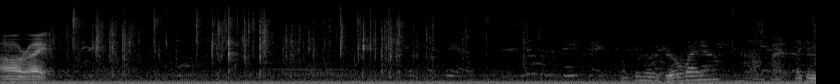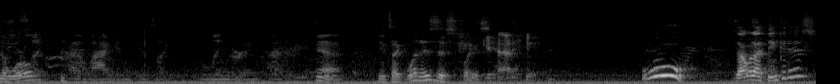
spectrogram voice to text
All right. Don't they know the drill by now? No, but Like in the was world? Like, kind of lagging. He was like lingering, kind of. Yeah. He's like, what is this place? Get out of here. Ooh. Is that what I think it is?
